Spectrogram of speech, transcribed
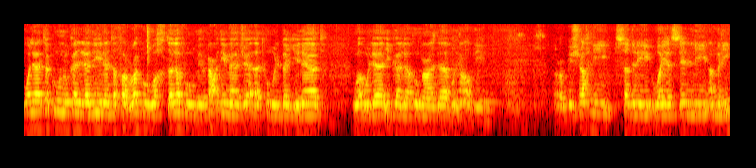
ولا تكونوا كالذين تفرقوا واختلفوا من بعد ما جاءتهم البينات وأولئك لهم عذاب عظيم. رب اشرح لي صدري ويسر لي أمري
